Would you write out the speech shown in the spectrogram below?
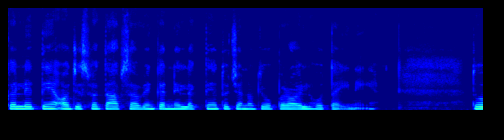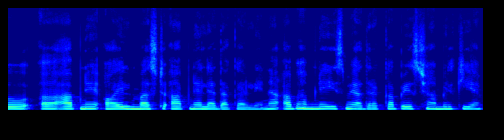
कर लेते हैं और जिस वक्त आप सर्विंग करने लगते हैं तो चनों के ऊपर ऑयल होता ही नहीं है। तो आपने ऑयल मस्ट आपने अलहदा कर लेना। अब हमने इसमें अदरक का पेस्ट शामिल किया है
